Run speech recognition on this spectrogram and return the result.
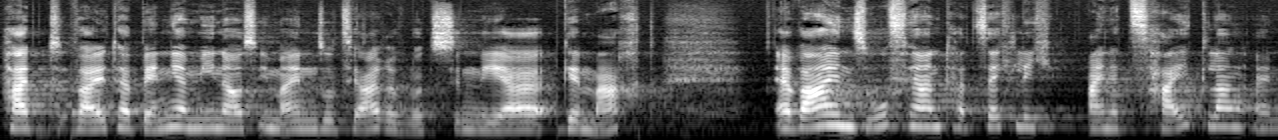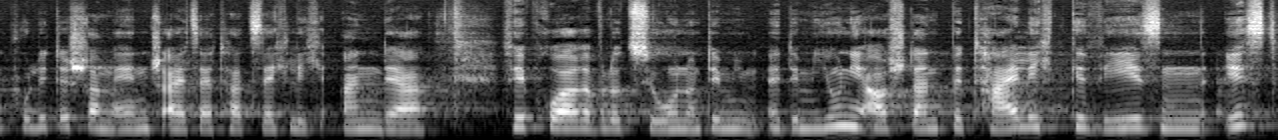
hat Walter Benjamin aus ihm einen Sozialrevolutionär gemacht. Er war insofern tatsächlich eine Zeit lang ein politischer Mensch, als er tatsächlich an der Februarrevolution und dem, äh, dem Juniaufstand beteiligt gewesen ist.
